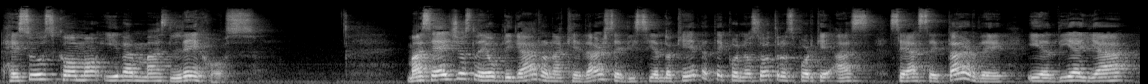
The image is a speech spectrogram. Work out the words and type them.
Jesús como iba más lejos. Mas ellos le obligaron a quedarse diciendo, quédate con nosotros porque se hace tarde y el día ya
